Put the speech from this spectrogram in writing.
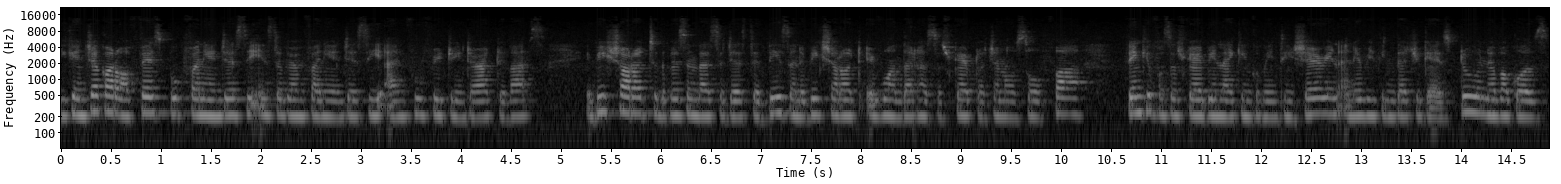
you can check out our Facebook, Fanny and Jessy, Instagram, Fanny and Jessy, and feel free to interact with us. A big shout out to the person that suggested this, and a big shout out to everyone that has subscribed to our channel so far. Thank you for subscribing, liking, commenting, sharing, and everything that you guys do never goes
